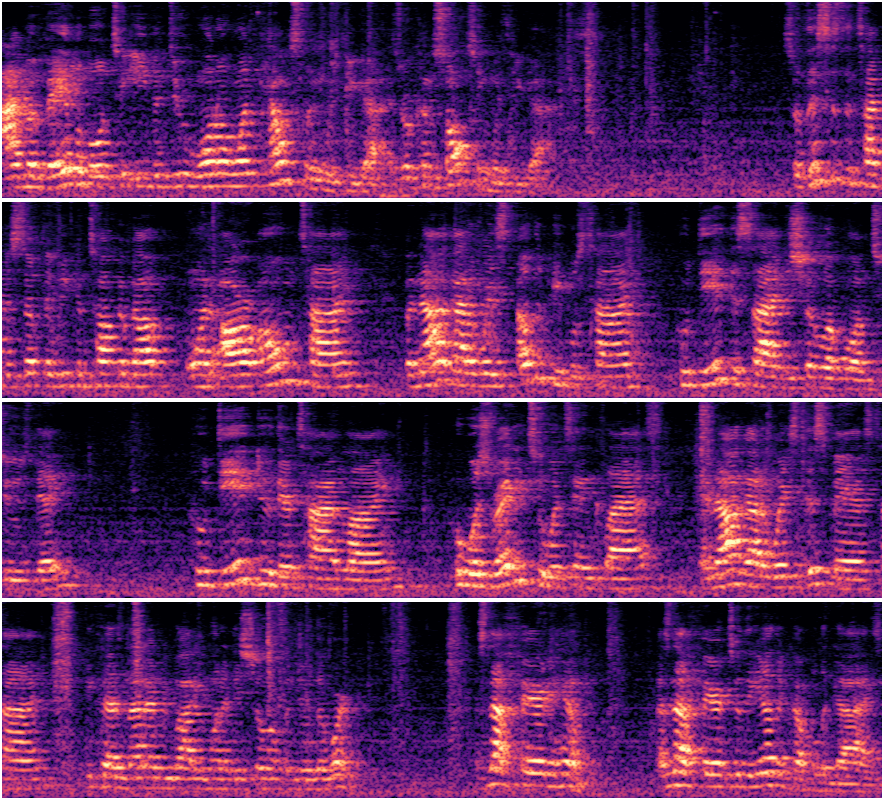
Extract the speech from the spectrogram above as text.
I'm available to even do one-on-one counseling with you guys or consulting with you guys. So this is the type of stuff that we can talk about on our own time, but now I gotta waste other people's time who did decide to show up on Tuesday, who did do their timeline, who was ready to attend class, and now I gotta waste this man's time because not everybody wanted to show up and do their work. It's not fair to him. That's not fair to the other couple of guys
